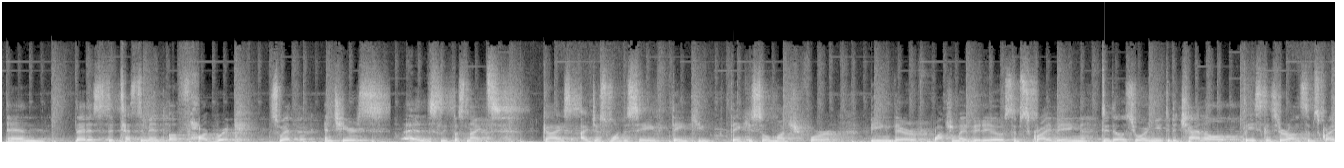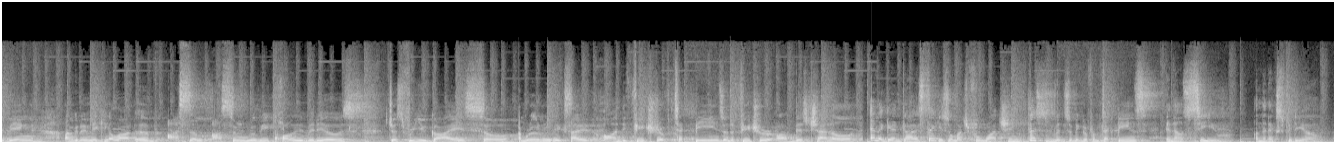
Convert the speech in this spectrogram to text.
And that is the testament of hard work, sweat, and tears, and sleepless nights. Guys, I just want to say thank you. Thank you so much for being there, watching my videos, subscribing. To those who are new to the channel, please consider on subscribing. I'm gonna be making a lot of awesome, awesome, really quality videos just for you guys. So I'm really, really excited on the future of Tech Beans, on the future of this channel. And again, guys, thank you so much for watching. This is Vince Domingo from Tech Beans, and I'll see you on the next video.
